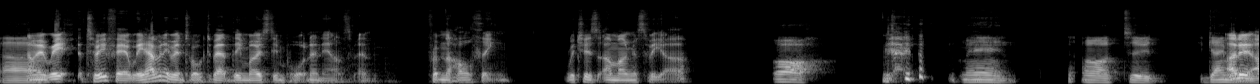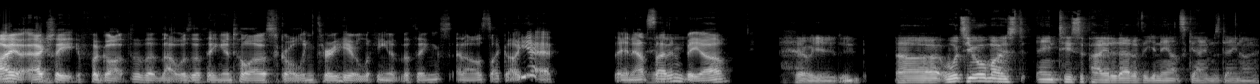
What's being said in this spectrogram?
Um, I mean, we, to be fair, we haven't even talked about the most important announcement from the whole thing, which is Among Us VR. oh man, oh dude, game. I did. I actually forgot that that was a thing until I was scrolling through here, looking at the things, and I was like, "Oh yeah, they announced that in VR." Hell yeah, dude. Uh, what's your most anticipated out of the announced games, Dino?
